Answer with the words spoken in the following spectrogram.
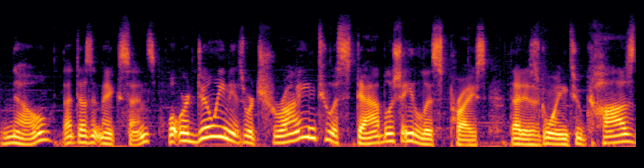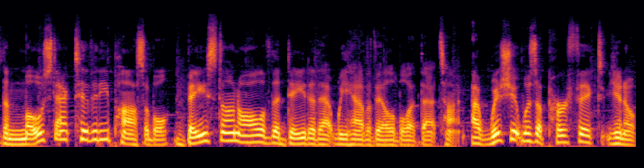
No, that doesn't make sense. What we're doing is we're trying to establish a list price that is going to cause the most activity possible based on all of the data that we have available at that time. I wish it was a perfect, you know,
